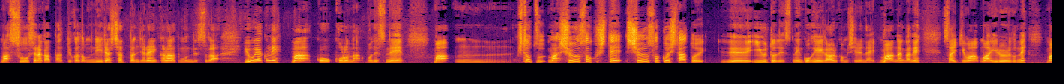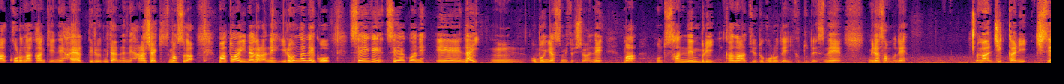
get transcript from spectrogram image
まあ、過ごせなかったっていう方もね、いらっしゃったんじゃないかなと思うんですが、ようやくね、まあ、こう、コロナもですね、まあ、うん、一つ、まあ、収束して、収束したとえー、言うとですね、語弊があるかもしれない。まあなんかね、最近はまあいろいろとね、まあコロナ関係ね、流行ってるみたいなね、話は聞きますが、まあとは言いながらね、いろんなね、こう、制限、制約はね、えー、ない、うん、お盆休みとしてはね、まあ、ほんと3年ぶりかなというところで行くとですね、皆さんもね、まあ、実家に帰省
